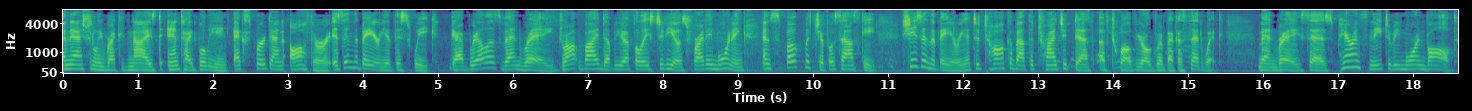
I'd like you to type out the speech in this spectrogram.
A nationally recognized anti-bullying expert and author is in the Bay Area this week. Gabriella van Rij dropped by WFLA Studios Friday morning and spoke with Chip Osowski. She's in the Bay Area to talk about the tragic death of 12-year-old Rebecca Sedwick. Van Rij says parents need to be more involved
